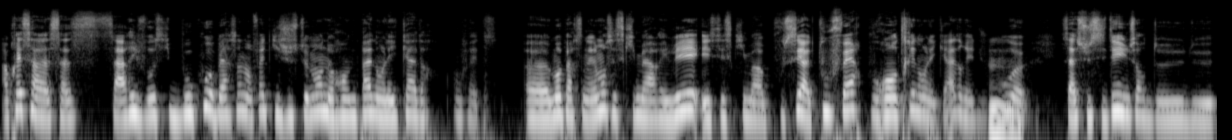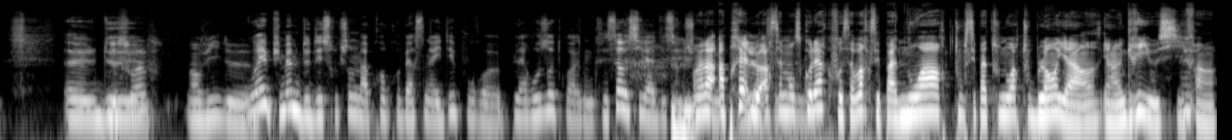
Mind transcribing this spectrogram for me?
Après, ça, ça, ça, arrive aussi beaucoup aux personnes, en fait, qui, justement, ne rentrent pas dans les cadres, en fait. Euh, moi, personnellement, c'est ce qui m'est arrivé et c'est ce qui m'a poussé à tout faire pour rentrer dans les cadres. Et du coup, mhm. euh, ça a suscité une sorte de. de, euh, de, de soif envie de ouais et puis même de destruction de ma propre personnalité pour euh, plaire aux autres quoi. Donc c'est ça aussi la destruction voilà après le harcèlement scolaire il faut savoir que c'est pas noir tout c'est pas tout noir tout blanc il y, a un, y a un gris aussi mm. enfin.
